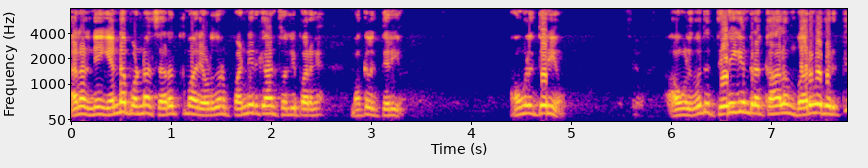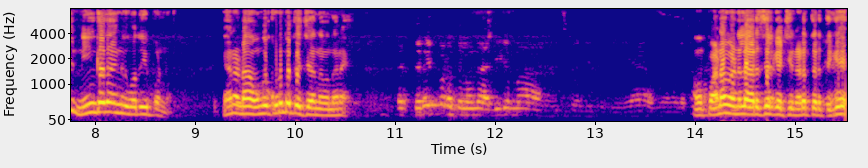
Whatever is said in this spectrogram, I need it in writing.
அதனால் நீங்கள் என்ன பண்ணால் சரத்குமார் எவ்வளோ தூரம் பண்ணியிருக்கான்னு சொல்லி பாருங்க. மக்களுக்கு தெரியும். அவங்களுக்கு தெரியும். அவங்களுக்கு வந்து தெரிகின்ற காலம் வருவதற்கு நீங்கள் தான் எங்களுக்கு உதவி பண்ணணும். ஏன்னா நான் உங்கள் குடும்பத்தை சேர்ந்தவன் தானே. அவன் பணம் வேணல அரசியல் கட்சி நடத்துறதுக்கு.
